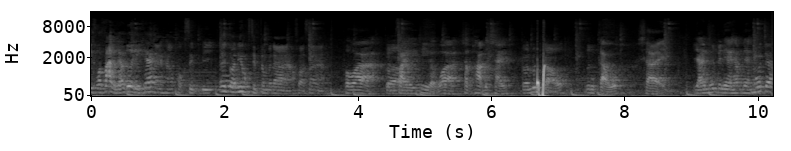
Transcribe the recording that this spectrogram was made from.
มีฟอร์ซ่าอยู่แล้วด้วยดิแค่ใช่ครับ 60 B เอ้ยตัวนี้ 60 ธรรมดาฟอร์ซ่าเพราะว่าเป็นไฟที่แบบว่าช่างภาพได้ใช้ ตัวรุ่นเก่า รุ่นเก่า ใช่ ย้ายมุ้นเป็นไงครับเนี่ยมูจะ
